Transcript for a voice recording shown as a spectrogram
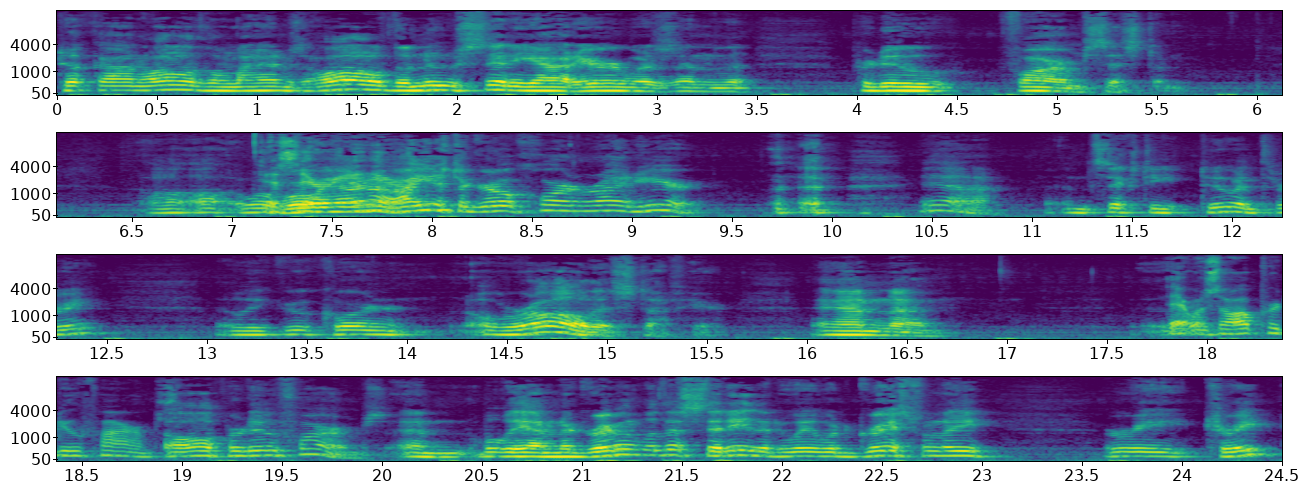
took on all of the lands. All of the new city out here was in the Purdue farm system. All- all- well, This where we area are now. here? I used to grow corn right here. yeah, in '62 and '3, we grew corn over all this stuff here, and. Um, That was all Purdue Farms. all Purdue farms. And we had an agreement with the city that we would gracefully retreat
